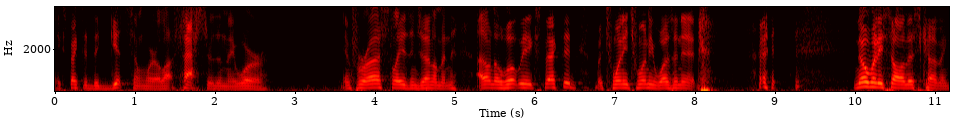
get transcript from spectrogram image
They expected to get somewhere a lot faster than they were. And for us, ladies and gentlemen, I don't know what we expected, but 2020 wasn't it. Nobody saw this coming.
